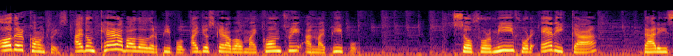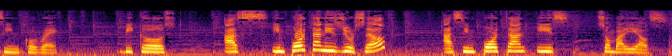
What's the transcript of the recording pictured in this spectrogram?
other countries. I don't care about other people. I just care about my country and my people. So for me, for Erika, that is incorrect. Because as important is yourself, as important is somebody else's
